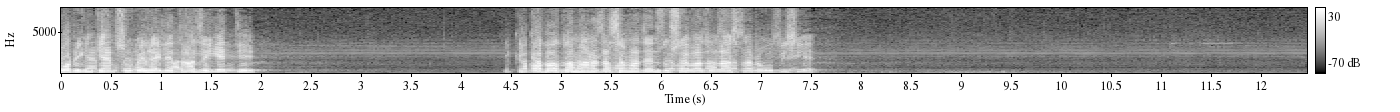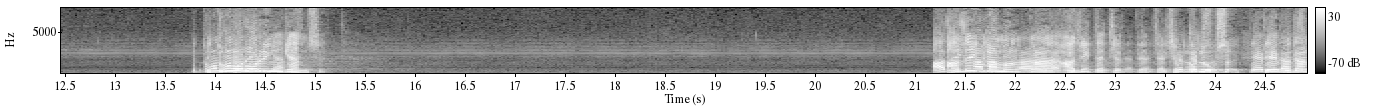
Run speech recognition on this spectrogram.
वॉरिंग कॅम्प्स उभे राहिलेत आजही आहेत ते. एका बाजूला मराठा समाज आहे दुसऱ्या बाजूला असणारं ओबीसी आहे. हे दोन वॉरिंग कॅम्प्स आहेत आजही काम आजही त्याच्या त्या- त्याच्या ते लोक ते विधान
